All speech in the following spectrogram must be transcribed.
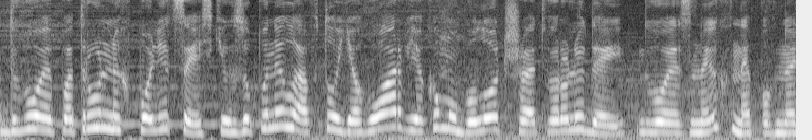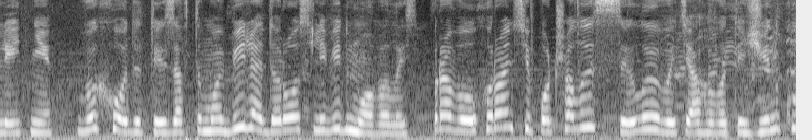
Двоє патрульних поліцейських зупинили авто Ягуар, в якому було четверо людей. Двоє з них неповнолітні. Виходити з автомобіля дорослі відмовились. Правоохоронці почали з силою витягувати жінку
